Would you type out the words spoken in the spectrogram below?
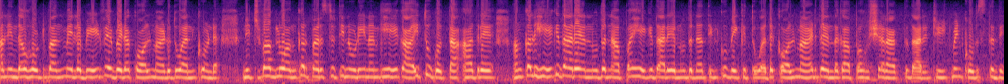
ಅಲ್ಲಿಂದ ಹೊಟ್ಟು ಬಂದ ಮೇಲೆ ಬೇಡವೇ ಬೇಡ ಕಾಲ್ ಮಾಡೋದು ಅನ್ಕೊಂಡೆ. ನಿಜವಾಗ್ಲೂ ಅಂಕಲ್ ಪರಿಸ್ಥಿತಿ ನೋಡಿ ನನಗೆ ಹೇಗಾಯಿತು ಗೊತ್ತಾ? ಆದರೆ ಅಂಕಲ್ ಹೇಗಿದ್ದಾರೆ ಅನ್ನೋದನ್ನ ಅಪ್ಪ ಹೇಗಿದ್ದಾರೆ ಅನ್ನೋದನ್ನ ತಿಳ್ಕೊಬೇಕಿತ್ತು. ಅದಕ್ಕೆ ಕಾಲ್ ಮಾಡಿದೆ ಅಂದಾಗ ಅಪ್ಪ ಹುಷಾರಾಗ್ತಿದ್ದಾರೆ ಟ್ರೀಟ್ಮೆಂಟ್ ಕೊಡಿಸ್ತಿದ್ದೆ.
